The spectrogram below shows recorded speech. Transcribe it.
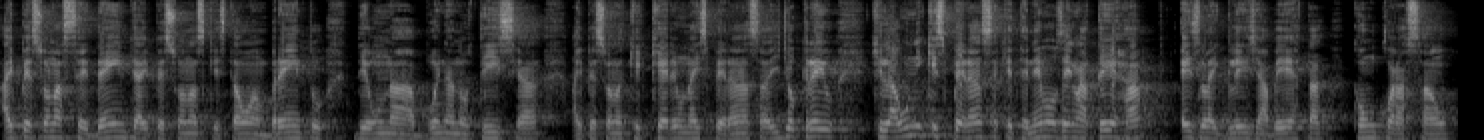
há pessoas sedentes, há pessoas que estão hambrientos de uma boa notícia, há pessoas que querem uma esperança, e eu creio que a única esperança que temos na terra é a igreja aberta com o coração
